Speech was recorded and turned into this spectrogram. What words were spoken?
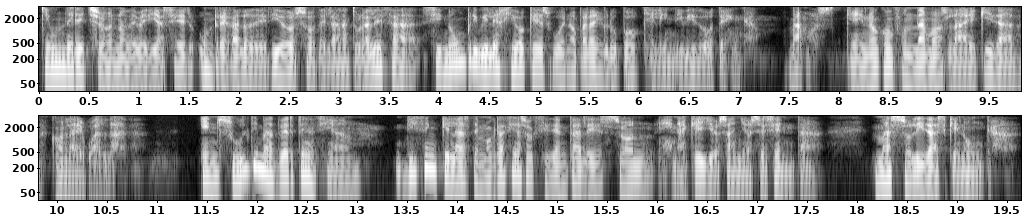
que un derecho no debería ser un regalo de Dios o de la naturaleza, sino un privilegio que es bueno para el grupo que el individuo tenga. Vamos, que no confundamos la equidad con la igualdad. En su última advertencia, dicen que las democracias occidentales son, en aquellos años 60, más sólidas que nunca,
